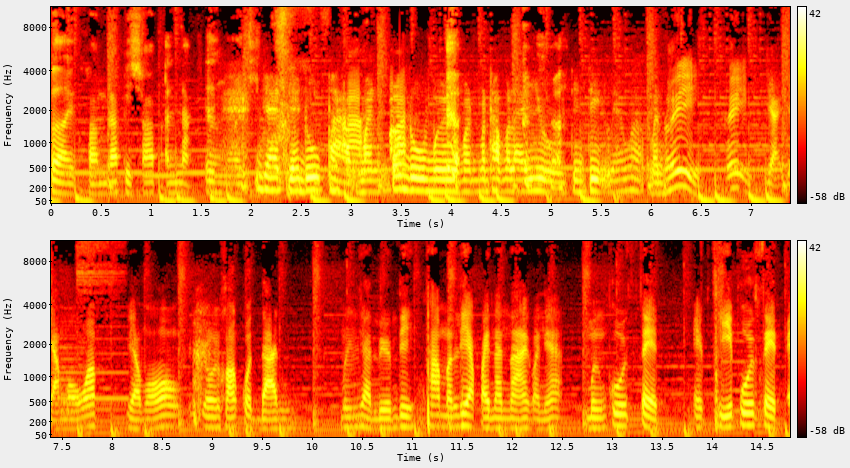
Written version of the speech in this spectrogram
ปล่อยความรับผิดชอบอันหนักอึ้งไว้ที่อย่าอย่าดูปากมันต้องดูมือมันมันทำอะไรอยู่จริงๆแล้วอะมันเฮ้ยเฮ้ยอย่าอย่ามองว่า อย่ามองโยนความกดดัน มึงอย่าลืมดิถ้ามันเรียกไปนานๆกว่าเนี้ยมึงพูดเสร็จเอฟทีพูดเสร็จไอ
